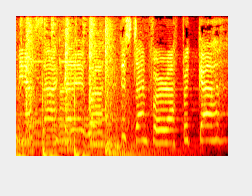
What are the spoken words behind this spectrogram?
mira, mira, This time for Africa.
